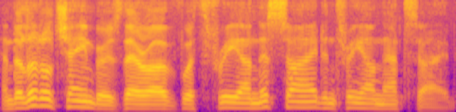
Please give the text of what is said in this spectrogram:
And the little chambers thereof were three on this side and three on that side.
